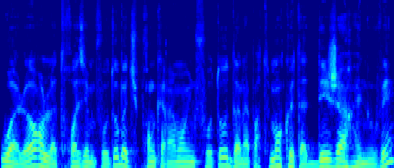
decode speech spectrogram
Ou alors, la troisième photo, bah, tu prends carrément une photo d'un appartement que tu as déjà rénové,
